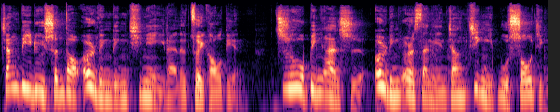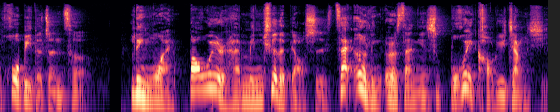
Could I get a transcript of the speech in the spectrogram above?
将利率升到二零零七年以来的最高点，之后并暗示二零二三年将进一步收紧货币的政策。另外，鲍威尔还明确地表示，在二零二三年是不会考虑降息。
